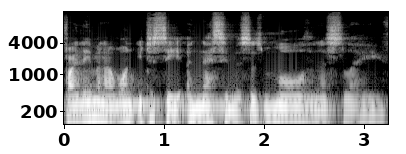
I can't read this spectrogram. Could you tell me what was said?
Philemon, I want you to see Onesimus as more than a slave.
